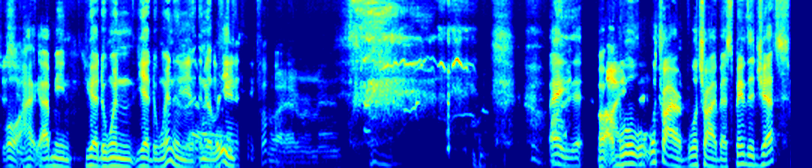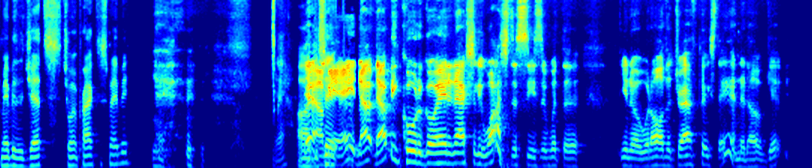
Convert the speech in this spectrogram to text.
Just Well, you. I, I mean, you had to win. You had to win in Yeah, the in the league. Whatever, man. Hey, uh, we'll we'll try our we'll try our best. Maybe the Jets, maybe the Jets joint practice, maybe. Yeah, Uh, yeah. I Deshae- mean, hey, that that'd be cool to go ahead and actually watch this season with the, you know, with all the draft picks they ended up getting.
